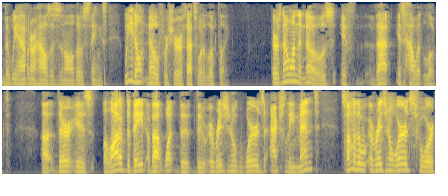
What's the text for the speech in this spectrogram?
that we have in our houses and all those things. We don't know for sure if that's what it looked like. There is no one that knows if that is how it looked. Uh, there is a lot of debate about what the, the original words actually meant. Some of the original words for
